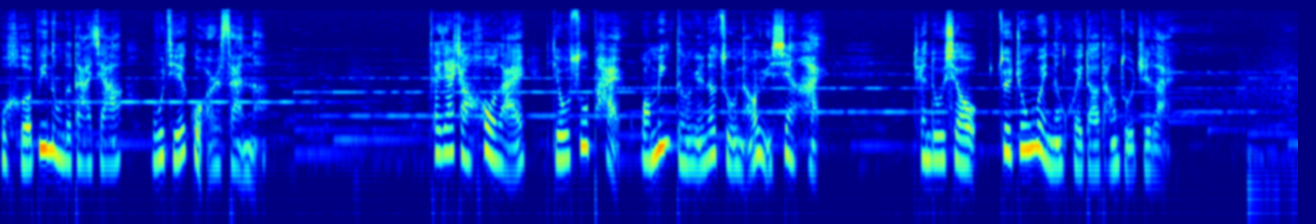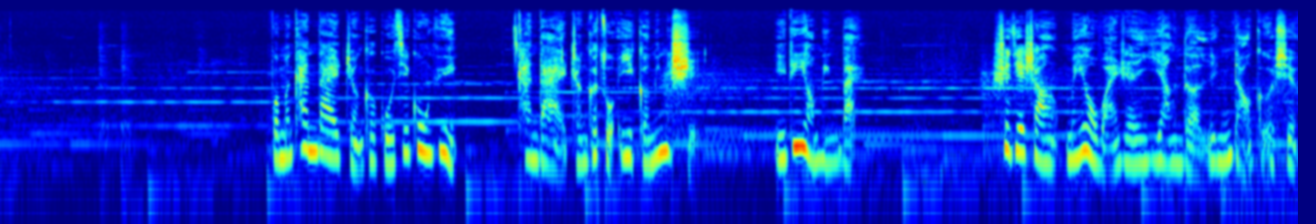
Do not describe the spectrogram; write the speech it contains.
我何必弄得大家无结果而散呢？再加上后来流苏派王明等人的阻挠与陷害，陈独秀最终未能回到党组织来。我们看待整个国际共运，看待整个左翼革命史，一定要明白，世界上没有完人一样的领导革命，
